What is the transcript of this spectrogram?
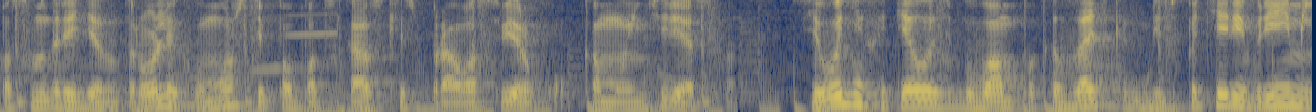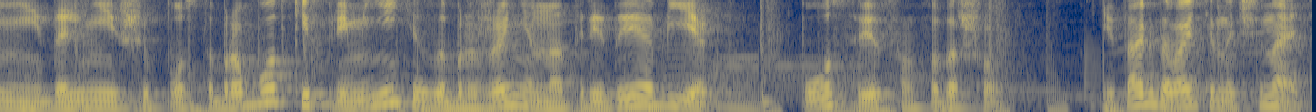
Посмотреть этот ролик вы можете по подсказке справа сверху, кому интересно. Сегодня хотелось бы вам показать, как без потери времени и дальнейшей постобработки применить изображение на 3D объект посредством Photoshop. Итак, давайте начинать.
